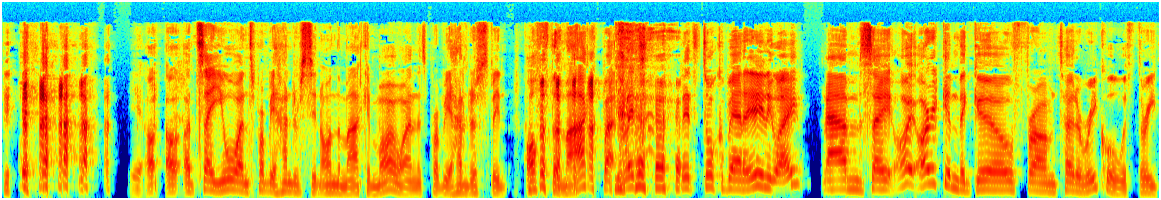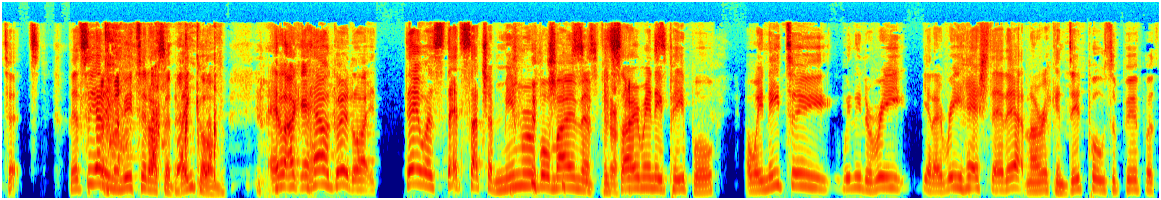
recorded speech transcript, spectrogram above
Yeah, I, I- I'd say your one's probably 100% on the mark, and my one is probably 100% off the mark. But let's let's talk about it anyway. Um, so I, I reckon the girl from Total Recall with three tits. That's the only mutant I could think of, and like how good, like that was that's such a memorable moment Jesus for so many people. And we need to we need to re you know rehash that out, and I reckon Deadpool's the perfect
